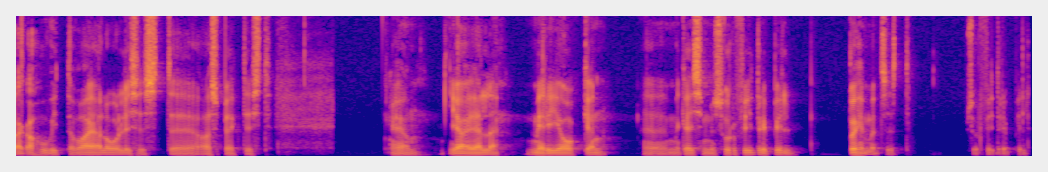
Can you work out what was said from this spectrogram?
väga huvitav ajaloolisest äh, aspektist. ja, ja jälle meri, ookean. Äh, me käisime surfitripil, põhimõtteliselt surfitripil.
